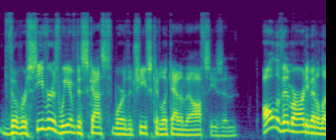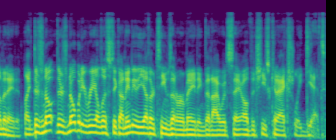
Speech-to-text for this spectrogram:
the receivers we have discussed where the Chiefs could look at in the offseason, all of them are already been eliminated. Like there's no there's nobody realistic on any of the other teams that are remaining that I would say, oh, the Chiefs can actually get.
